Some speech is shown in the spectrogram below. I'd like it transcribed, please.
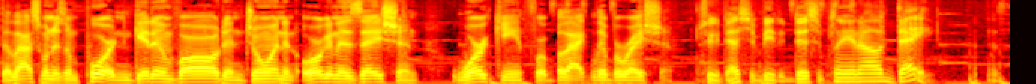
The last one is important. Get involved and join an organization working for black liberation. Shoot, that should be the discipline all day. That's,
